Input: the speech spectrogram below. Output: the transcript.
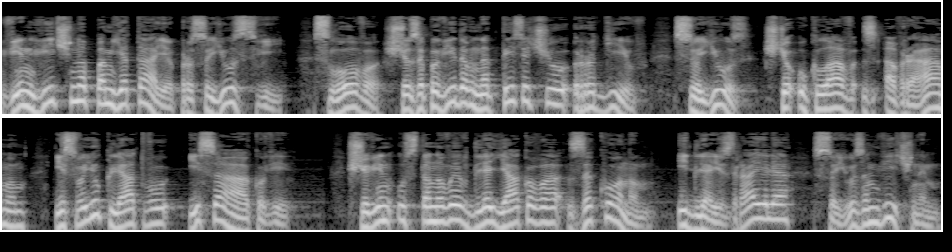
Він вічно пам'ятає про союз свій, слово, що заповідав на тисячу родів, союз, що уклав з Авраамом і свою клятву Ісаакові, що він установив для Якова законом і для Ізраїля союзом вічним,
